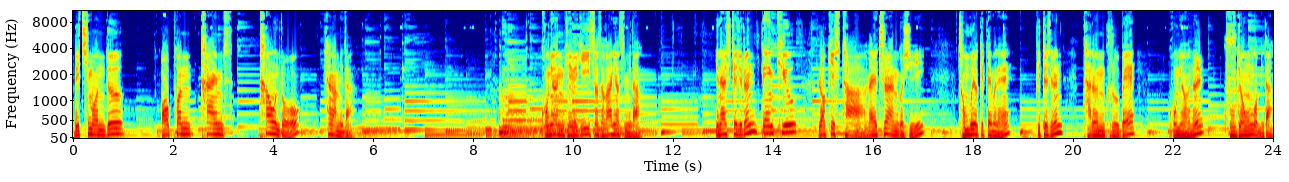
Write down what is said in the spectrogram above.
리치몬드 어펀 타임스 타운으로 향합니다. 공연 계획이 있어서가 아니었습니다. 이날 스케줄은 Thank Your Lucky Stars에 출연하는 것이 전부였기 때문에 비틀즈는 다른 그룹의 공연을 구경 온 겁니다.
